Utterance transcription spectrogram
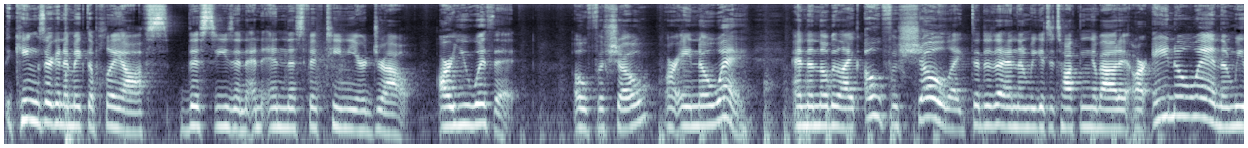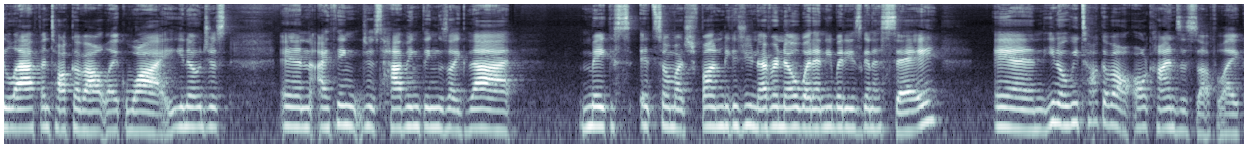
the Kings are going to make the playoffs this season and end this 15 year drought. Are you with it? Oh for show or ain't no way and then they'll be like, "Oh, for sure," like da da da, and then we get to talking about it, or ain't no way, and then we laugh and talk about like why, you know, just, and I think just having things like that makes it so much fun because you never know what anybody's gonna say, and you know, we talk about all kinds of stuff like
